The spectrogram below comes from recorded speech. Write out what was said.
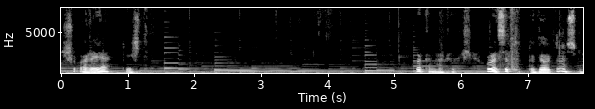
şu araya geçtim. Bakın arkadaşlar burası tuttu gördünüz mü?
